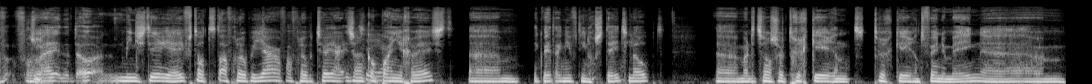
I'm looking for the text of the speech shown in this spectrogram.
Volgens mij, het ministerie heeft dat het afgelopen jaar of afgelopen twee jaar is er een campagne geweest. Um, ik weet eigenlijk niet of die nog steeds loopt. Uh, maar dat is wel een soort terugkerend, terugkerend fenomeen. Uh, er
